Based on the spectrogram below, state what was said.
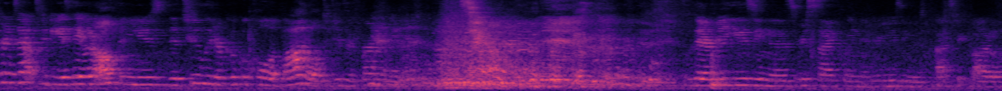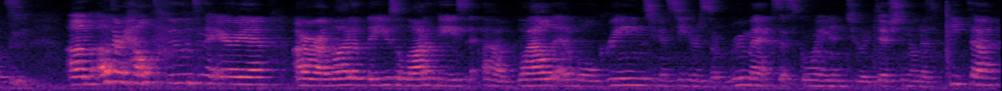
turns out to be is they would often use the two-liter Coca-Cola bottle to do their fermenting. so they're reusing those, recycling and reusing those plastic bottles. Um, other health foods in the area are a lot of, they use a lot of these uh, wild edible greens. You can see here's some rumex that's going into a dish known as pita,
